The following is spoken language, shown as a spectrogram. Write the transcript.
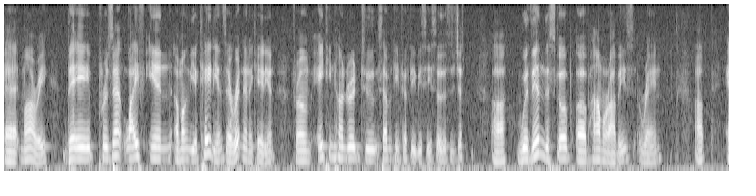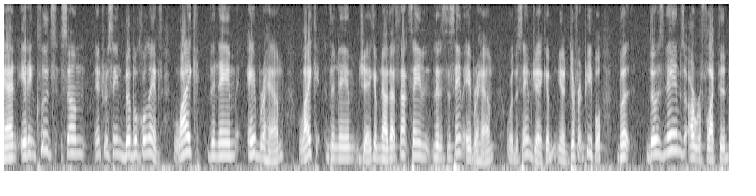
at Mari. They present life in among the Akkadians. They're written in Akkadian from 1800 to 1750 BC. So this is just uh, within the scope of Hammurabi's reign. Uh, and it includes some interesting biblical names, like the name Abraham, like the name Jacob. Now, that's not saying that it's the same Abraham or the same Jacob, you know, different people, but those names are reflected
